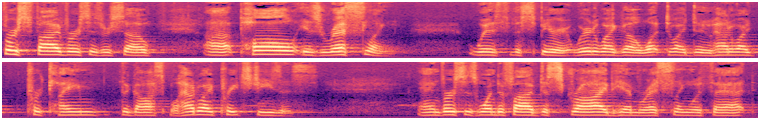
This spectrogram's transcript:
first five verses or so, uh, Paul is wrestling with the Spirit. Where do I go? What do I do? How do I proclaim the gospel? How do I preach Jesus? And verses 1 to 5 describe him wrestling with that.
